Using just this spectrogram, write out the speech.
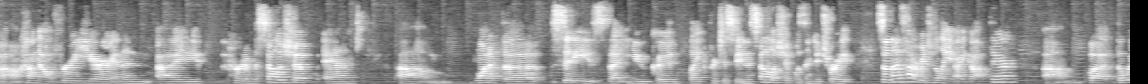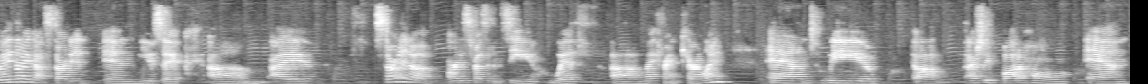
uh, hung out for a year and then I heard of this fellowship and um, one of the cities that you could like participate in this fellowship was in Detroit. So that's how originally I got there. Um, but the way that I got started in music, um, I started a artist residency with uh, my friend Caroline, and we um, actually bought a home and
